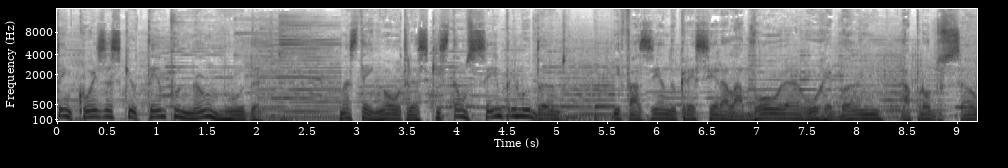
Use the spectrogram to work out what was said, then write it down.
tem coisas que o tempo não muda, mas tem outras que estão sempre mudando e fazendo crescer a lavoura, o rebanho, a produção.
